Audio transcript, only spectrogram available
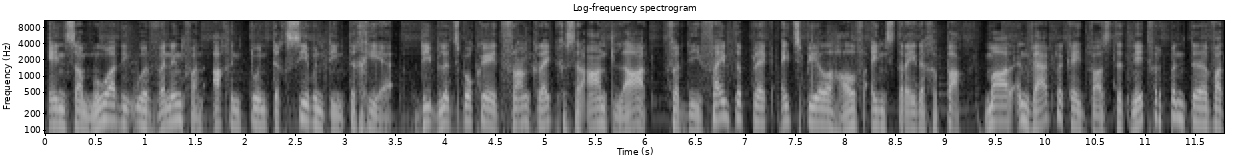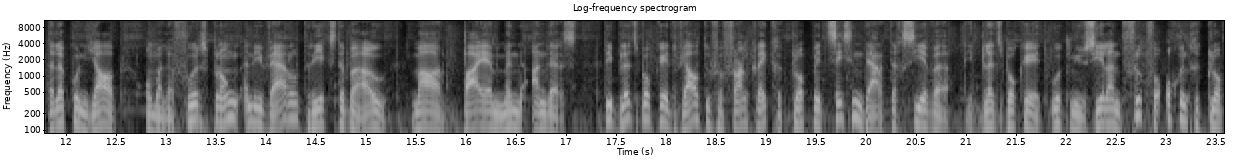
en Samoa die oorwinning van 28-17 te gee. Die Blitsbokke het Frankryk gisteraand laat vir die 5de plek uitspeel halfeindstryde gepak, maar in werklikheid was dit net vir punte wat hulle kon help om hulle voorsprong in die wêreldreeks te behou, maar baie min anders. Die Blitsbokke het wel toe vir Frankryk geklop met 36-7. Die Blitsbokke het ook Nieu-Seeland vroeg vanoggend geklop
